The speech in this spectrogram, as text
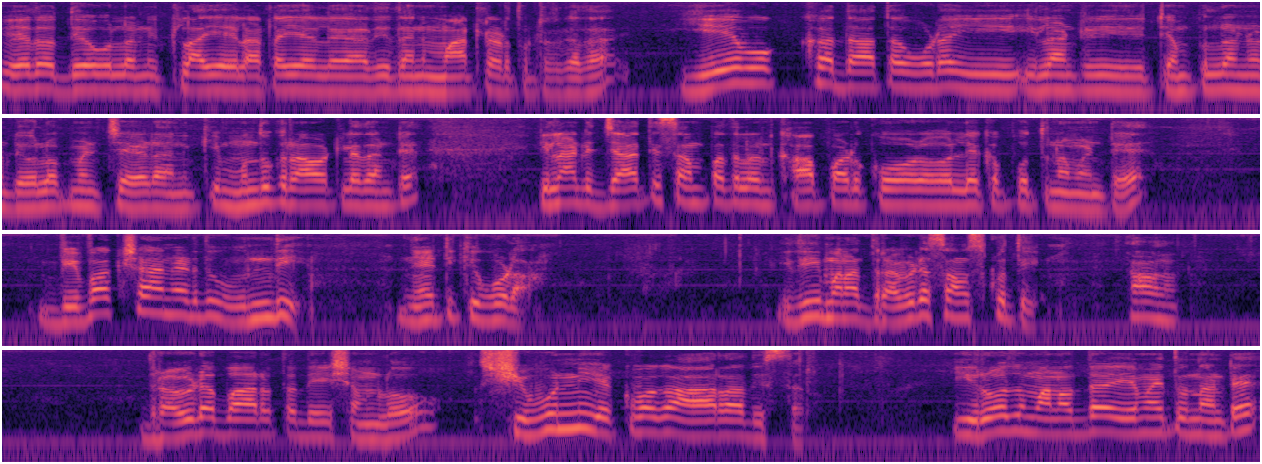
ఏదో దేవుళ్ళని ఇట్లా చేయాలి అట్లా చేయాలి అది ఇదని మాట్లాడుతుంటారు కదా. ఏ ఒక్క దాత కూడా ఈ ఇలాంటి టెంపుల్లను డెవలప్మెంట్ చేయడానికి ముందుకు రావట్లేదంటే ఇలాంటి జాతి సంపదలను కాపాడుకోలేకపోతున్నామంటే వివక్ష అనేది ఉంది నేటికి కూడా. ఇది మన ద్రవిడ సంస్కృతి. అవును. ద్రవిడ భారతదేశంలో శివుణ్ణి ఎక్కువగా ఆరాధిస్తారు. ఈరోజు మన వద్ద ఏమవుతుందంటే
